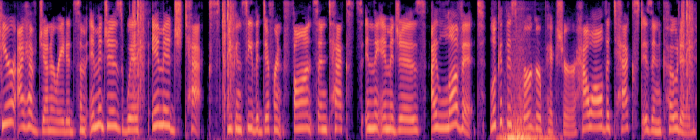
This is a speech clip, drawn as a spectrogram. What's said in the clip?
here I have generated some images with image text. You can see the different fonts and texts in the images. I love it. Look at this burger picture, how all the text is encoded,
